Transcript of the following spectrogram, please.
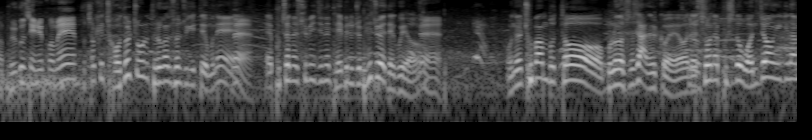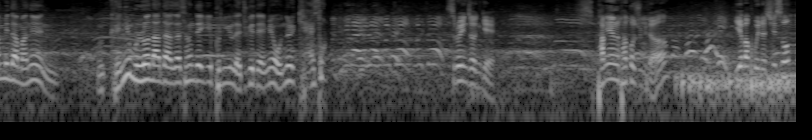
자, 붉은색 유니폼에 부천. 저렇게 저돌적으로 들어가는 선수이기 때문에 네. 예, 부천의 수비진은 대비를 좀 해줘야 되고요. 네. 오늘 초반부터 물러나서지 않을 거예요. 네. 수원 FC도 원정이긴 합니다만은 괜히 물러나다가 상대에게 분위기를 내주게 되면 오늘 계속 스로인 전개. 방향을 바꿔줍니다. 이어받고 있는 시솜.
